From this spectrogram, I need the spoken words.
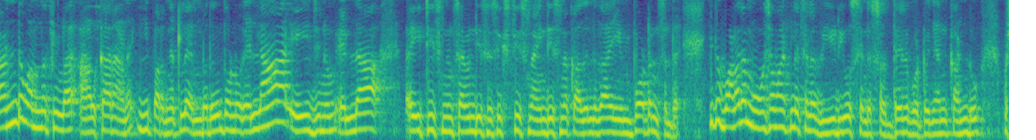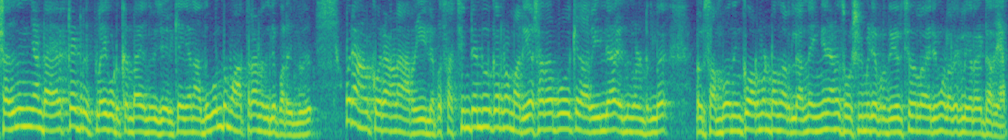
കണ്ടുവന്നിട്ടുള്ള ആൾക്കാരാണ് ഈ പറഞ്ഞിട്ടുള്ള എൺപതും തൊണ്ണൂറ്. എല്ലാ ഏജിനും എല്ലാ എയ്റ്റീസിനും സെവന്റീസ് സിക്സ്റ്റീസ് നയന്റീസിനൊക്കെ അതിന്റെതായ ഇമ്പോർട്ടൻസ് ഉണ്ട്. ഇത് വളരെ മോശമായിട്ടുള്ള ചില വീഡിയോസ് എന്റെ ശ്രദ്ധയിൽപ്പെട്ടു ഞാൻ കണ്ടു. പക്ഷേ അതിനൊന്നും ഞാൻ ഡയറക്റ്റായിട്ട് റിപ്ലൈ കൊടുക്കണ്ട എന്ന് വിചാരിക്കുക. ഞാൻ അതുകൊണ്ട് മാത്രമാണ് ഇതിൽ പറയുന്നത്. ഒരാൾക്ക് ഒരാളെ അറിയില്ല. അപ്പോൾ സച്ചിൻ ടെണ്ടുൽക്കറിനെ മറിയ ഷറാപ്പോയ്ക്ക് അറിയില്ല എന്ന് പറഞ്ഞിട്ടുള്ള ഒരു സംഭവം നിങ്ങൾക്ക് ഓർമ്മ ഉണ്ടോയെന്ന് അറിയില്ല. അന്ന് എങ്ങനെയാണ് സോഷ്യൽ മീഡിയ പ്രതികരിച്ചെന്നുള്ള കാര്യം വളരെ ക്ലിയർ ആയിട്ട് അറിയാം.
